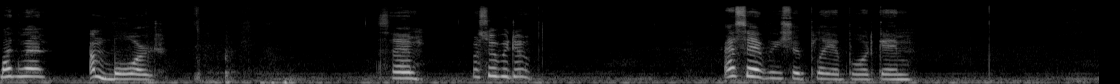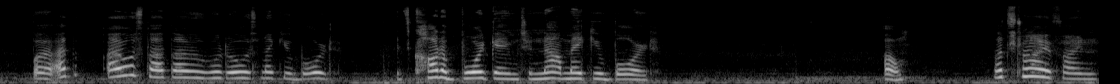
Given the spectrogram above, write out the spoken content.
Mugman, I'm bored. Sam, what should we do? I said we should play a board game. But I, I always thought that it would always make you bored. It's called a board game to not make you bored. Oh. Let's try and find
